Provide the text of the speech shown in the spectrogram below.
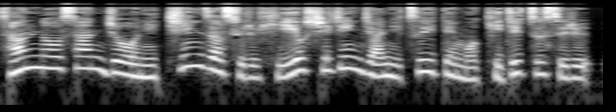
山王山上に鎮座する日吉神社についても記述する。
